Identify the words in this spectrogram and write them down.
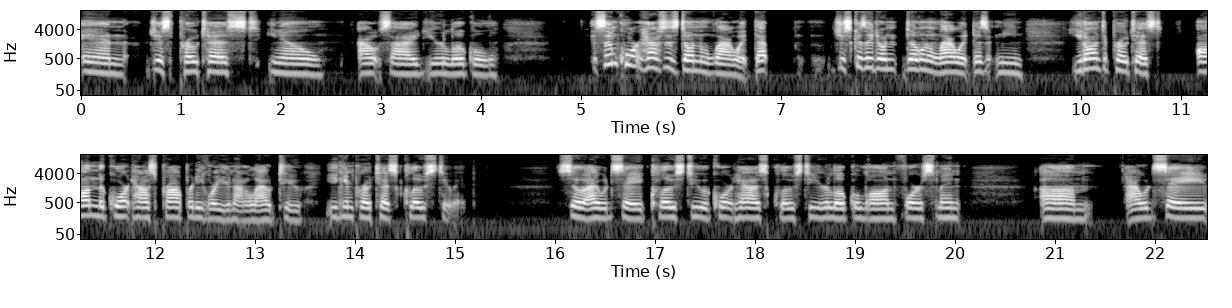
and just protest, you know, outside your local. Some courthouses don't allow it. That just because they don't don't allow it doesn't mean you don't have to protest on the courthouse property where you're not allowed to. You can protest close to it. So I would say close to a courthouse, close to your local law enforcement. Um, I would say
